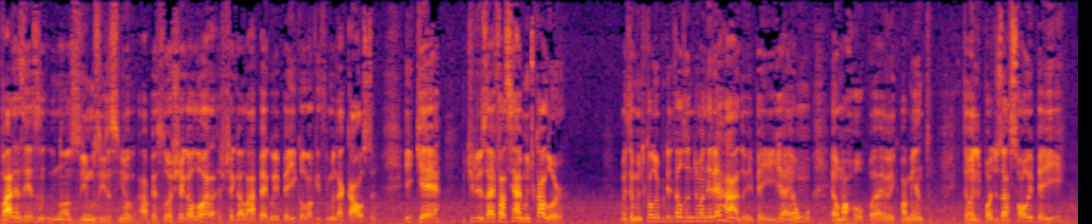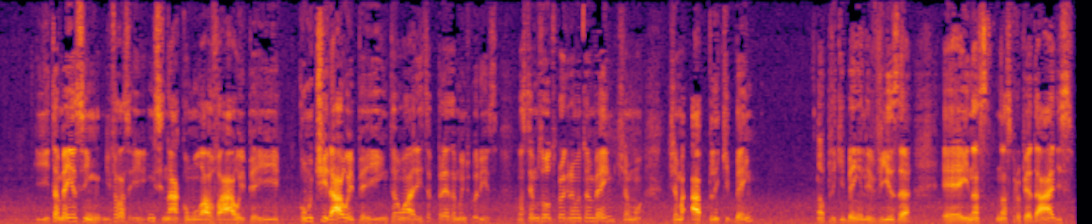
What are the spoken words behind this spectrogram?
várias vezes nós vimos isso assim, a pessoa chega lá, chega lá, pega o EPI, coloca em cima da calça e quer utilizar e fala assim, ah, é muito calor mas é muito calor porque ele está usando de maneira errada. O EPI já é, um, é uma roupa, é um equipamento, então ele pode usar só o EPI e também assim, e falar, e ensinar como lavar o EPI, como tirar o EPI, então a Arista preza muito por isso. Nós temos outro programa também, que chama, chama Aplique Bem. O Aplique Bem ele visa é, ir nas, nas propriedades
